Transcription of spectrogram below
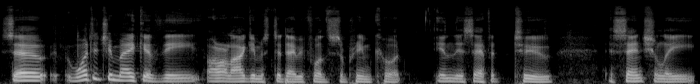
So, what did you make of the oral arguments today before the Supreme Court in this effort to essentially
